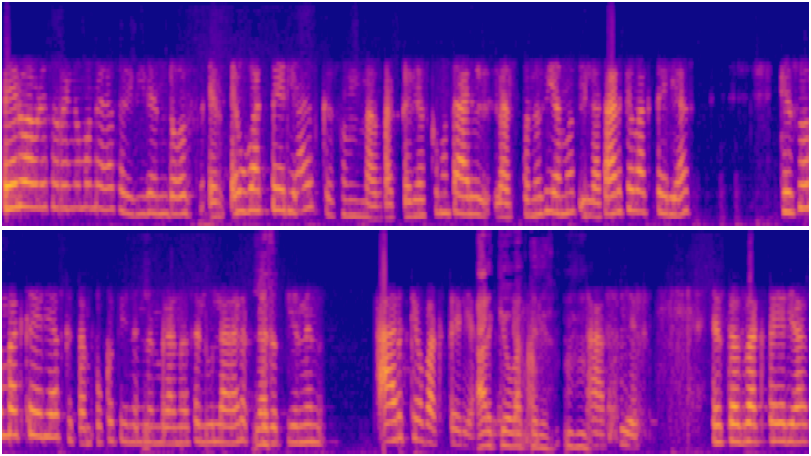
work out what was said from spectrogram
pero ahora ese reino moneda se divide en dos, en eubacterias, que son las bacterias como tal, las conocíamos, y las arqueobacterias, que son bacterias que tampoco tienen membrana celular, las... pero tienen arqueobacterias. Arqueobacterias. Uh -huh. Así es. Estas bacterias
